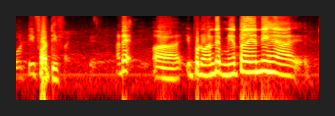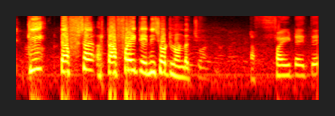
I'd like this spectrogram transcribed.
Forty forty five. అంటే ఇప్పుడు అంటే మిగతా అన్ని టఫ్ టఫ్ ఫైట్ ఎన్ని చోట్ల ఉండొచ్చు టఫ్ ఫైట్ అయితే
